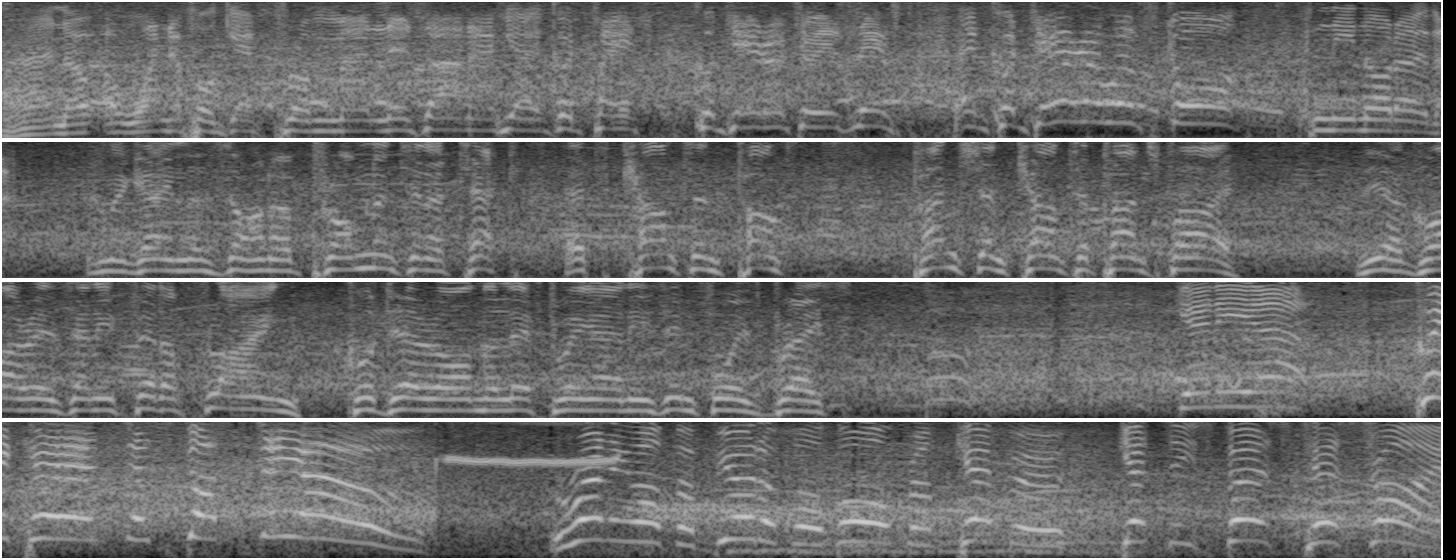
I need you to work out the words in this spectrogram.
And a, a, wonderful gift from uh, Lozano here. Good pace. Cordero to his left. And Cordero will score. Knee not over. And again, Lozano prominent in attack. It's count and punch, and counter punch by the Jaguares. And he fed a flying Cordero on the left wing and he's in for his brace. Genia. Quick hands and Scott Sio! running off a beautiful ball from Kepu, gets his first test try,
